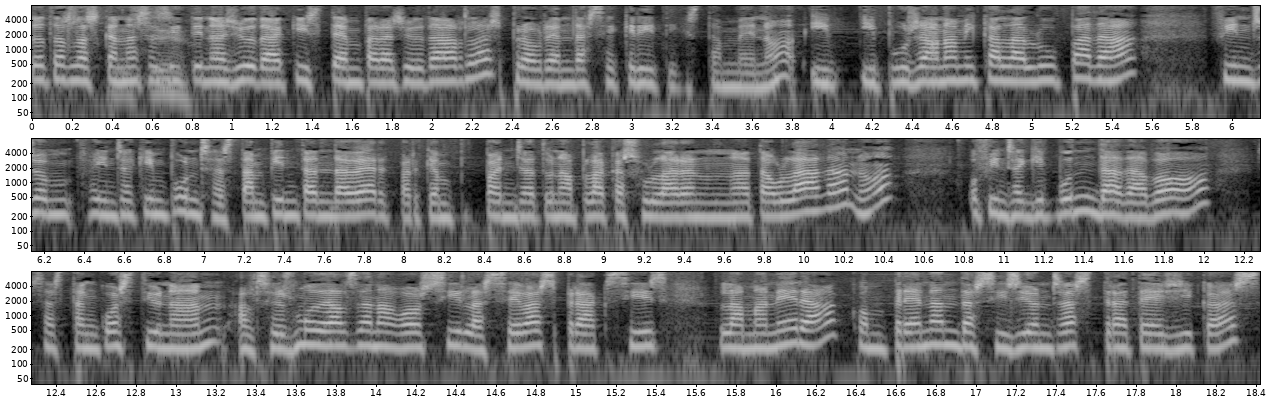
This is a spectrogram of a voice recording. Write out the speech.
totes les que necessitin ajuda, aquí estem per ajudar-les, però haurem de ser crítics també, no? I, i posar una mica la lupa de fins, on, fins a quin punt s'estan pintant de verd perquè han penjat una placa solar en una taulada, no? O fins a quin punt, de debò, s'estan qüestionant els seus models de negoci, les seves praxis, la manera com prenen decisions estratègiques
